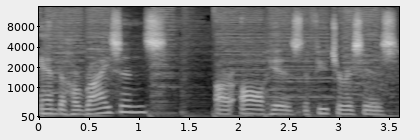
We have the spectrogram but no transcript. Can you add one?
And the horizons are all His, the future is His.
